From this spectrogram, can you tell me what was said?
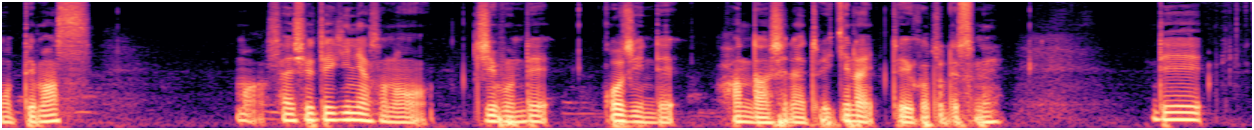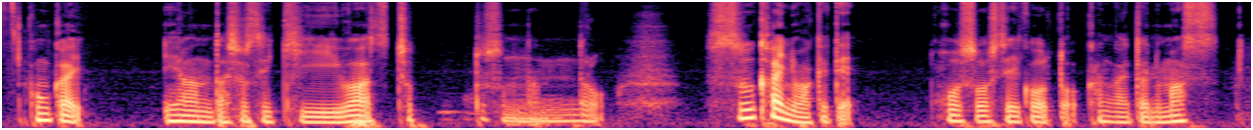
思ってます。まあ最終的にはその自分で個人で判断しないといけないということですね。で、今回選んだ書籍はちょっとそんなんだろう、数回に分けて放送していこうと考えております。よ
